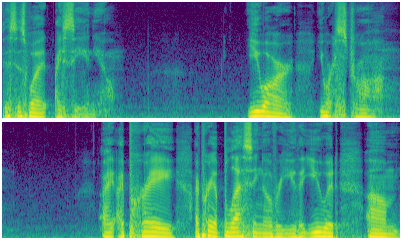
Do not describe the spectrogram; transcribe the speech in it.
This is what I see in you. You are, you are strong. I, I pray, I pray a blessing over you that you would um,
